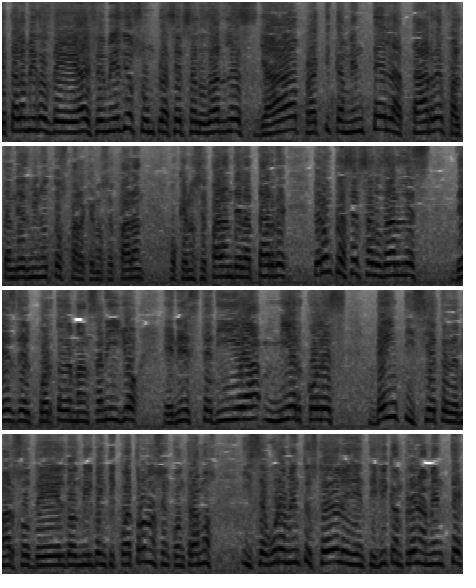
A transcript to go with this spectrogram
¿Qué tal amigos de AF Medios? Un placer saludarles ya prácticamente la tarde, faltan 10 minutos para que nos separan o que nos separan de la tarde, pero un placer saludarles desde el puerto de Manzanillo en este día miércoles 27 de marzo del 2024 nos encontramos y seguramente ustedes lo identifican plenamente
